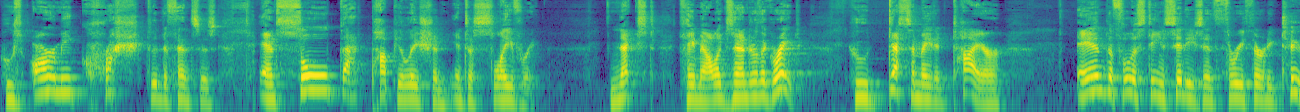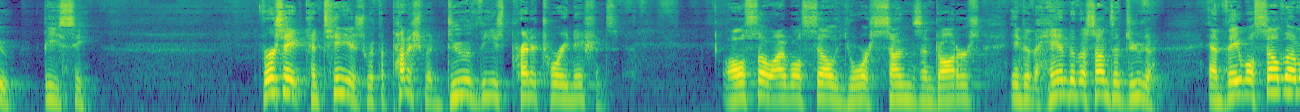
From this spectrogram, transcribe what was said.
whose army crushed the defenses and sold that population into slavery. Next came Alexander the Great, who decimated Tyre and the Philistine cities in 332 BC. Verse 8 continues with the punishment due these predatory nations. Also, I will sell your sons and daughters into the hand of the sons of Judah and they will sell them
